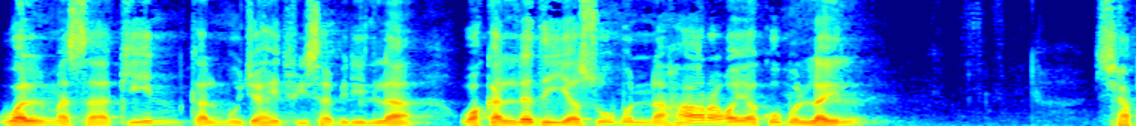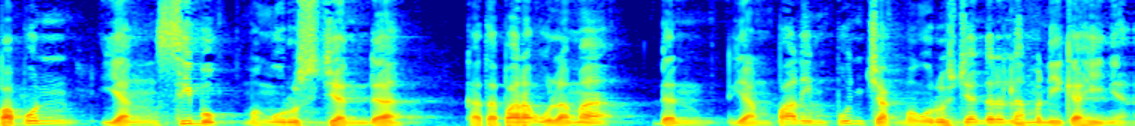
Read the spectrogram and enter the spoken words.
wal masakin kal mujahid fi sabilillah wa yasumun nahara wa yakumul lail. Siapa pun yang sibuk mengurus janda, kata para ulama, dan yang paling puncak mengurus janda adalah menikahinya.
